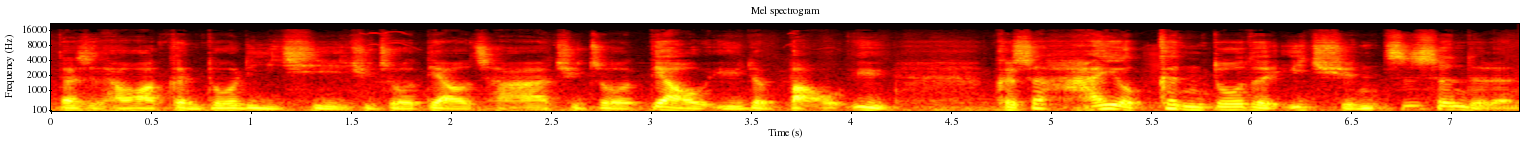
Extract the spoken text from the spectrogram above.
但是他花更多力气去做调查，去做钓鱼的保育。可是还有更多的一群资深的人，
